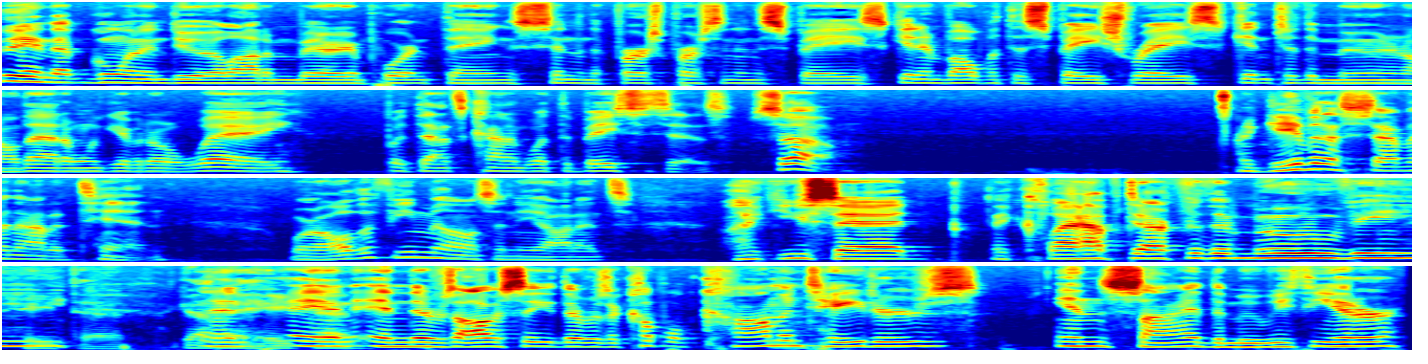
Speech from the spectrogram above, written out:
they end up going and do a lot of very important things, sending the first person into space, get involved with the space race, getting to the moon and all that. I won't give it away, but that's kind of what the basis is. So, I gave it a 7 out of 10, where all the females in the audience, like you said, they clapped after the movie hate that. God, and I hate and, that. and there was obviously there was a couple mm. commentators inside the movie theater.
